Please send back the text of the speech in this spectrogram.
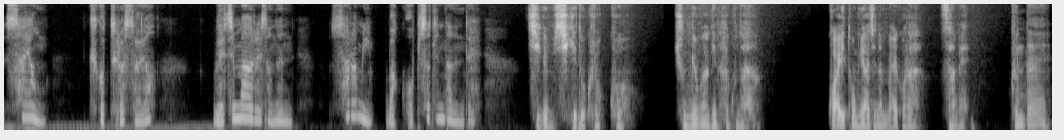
사형, 그거 들었어요? 외진 마을에서는 사람이 막 없어진다는데 지금 시기도 그렇고 흉흉하긴 하구나. 과히 동의하지는 말거라, 삼해. 근데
